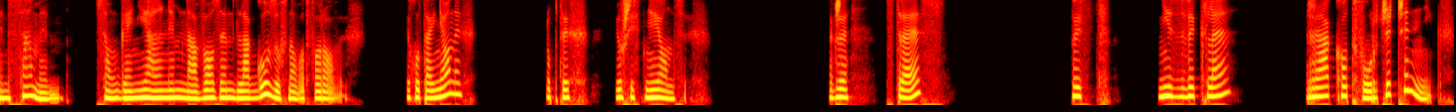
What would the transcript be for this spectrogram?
tym samym są genialnym nawozem dla guzów nowotworowych, tych utajnionych lub tych już istniejących. Także stres to jest niezwykle rakotwórczy czynnik.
